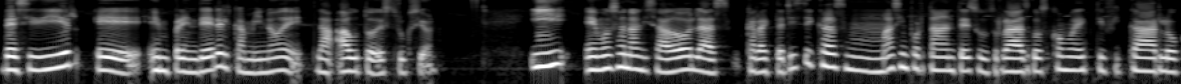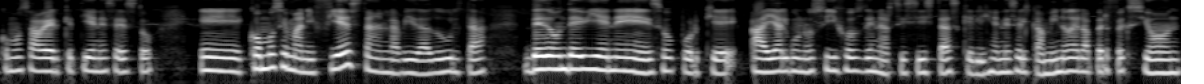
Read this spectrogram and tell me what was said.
decidir eh, emprender el camino de la autodestrucción y hemos analizado las características más importantes, sus rasgos, cómo identificarlo, cómo saber que tienes esto, eh, cómo se manifiesta en la vida adulta, de dónde viene eso, porque hay algunos hijos de narcisistas que eligen es el camino de la perfección,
